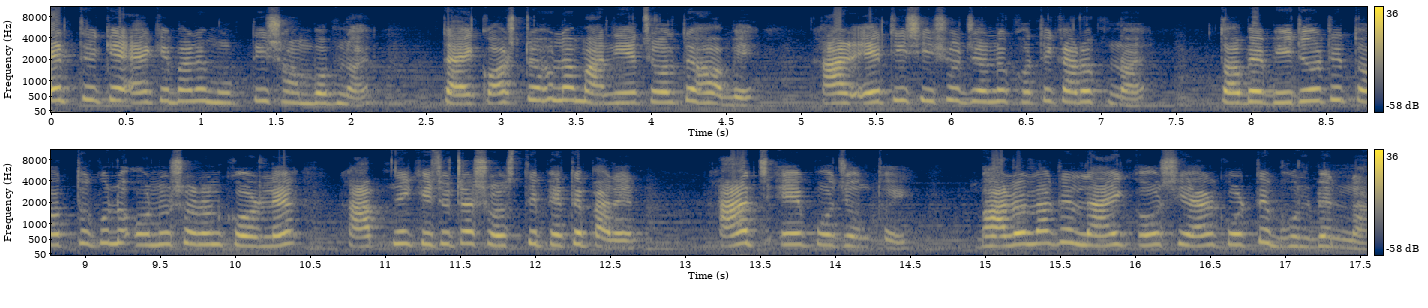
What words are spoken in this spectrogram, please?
এর থেকে একেবারে মুক্তি সম্ভব নয়। তাই কষ্ট হলে মানিয়ে চলতে হবে। আর এটি শিশুর জন্য ক্ষতিকারক নয়। তবে ভিডিওটির তথ্যগুলো অনুসরণ করলে আপনি কিছুটা স্বস্তি পেতে পারেন। আজ এ পর্যন্তই। ভালো লাগলে লাইক ও শেয়ার করতে ভুলবেন না।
